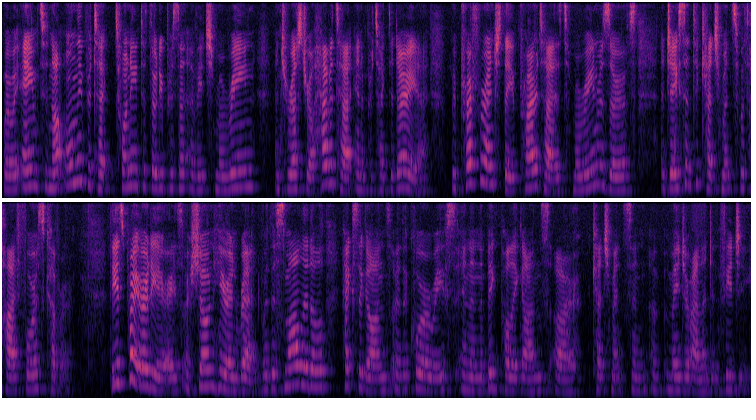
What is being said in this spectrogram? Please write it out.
where we aim to not only protect 20 to 30% of each marine and terrestrial habitat in a protected area, we preferentially prioritized marine reserves adjacent to catchments with high forest cover. These priority areas are shown here in red, where the small little hexagons are the coral reefs and then the big polygons are catchments in a major island in Fiji.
